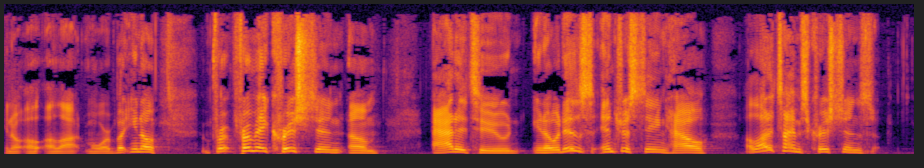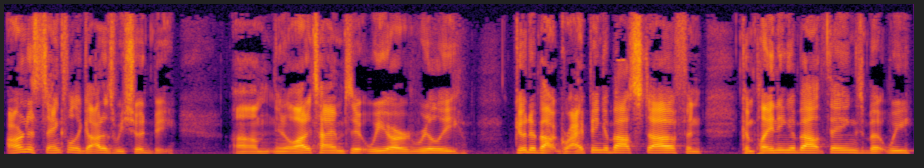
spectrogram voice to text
you know, a, a, lot more. But you know, for, from a Christian um, attitude, you know, it is interesting how a lot of times Christians aren't as thankful to God as we should be. Um, you know, a lot of times that we are really good about griping about stuff and complaining about things, but we,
